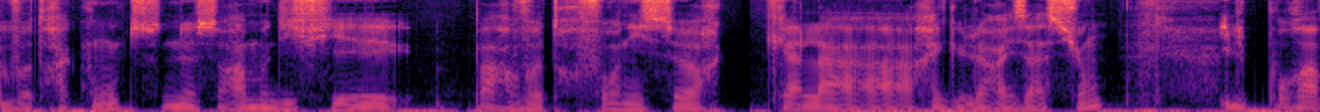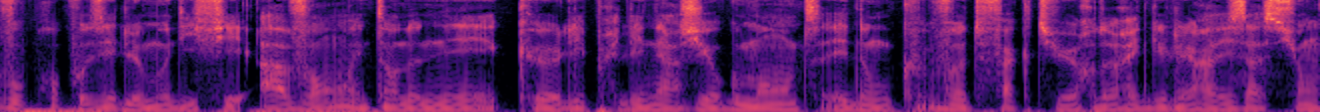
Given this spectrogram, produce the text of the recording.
votre acompte ne sera modifié par votre fournisseur qu'à la régularisation. Il pourra vous proposer de le modifier avant, étant donné que les prix de l'énergie augmentent et donc votre facture de régularisation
